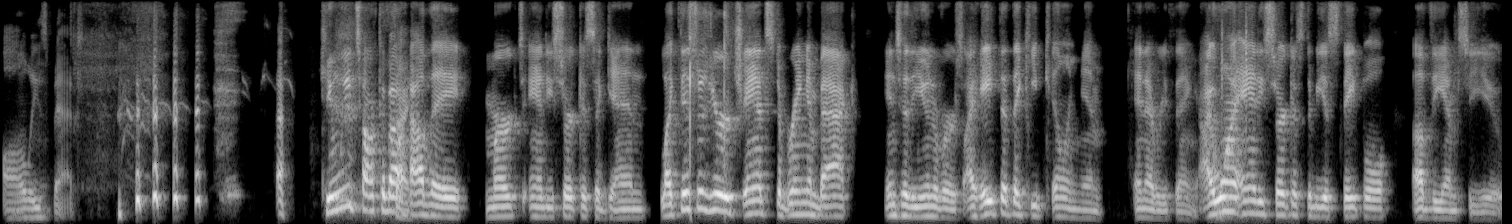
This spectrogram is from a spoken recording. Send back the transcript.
always bad. Can we talk about Sorry. how they murked Andy Serkis again? Like this was your chance to bring him back into the universe. I hate that they keep killing him and everything. I want Andy Serkis to be a staple of the MCU.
